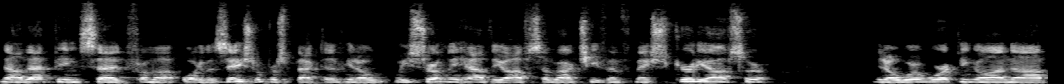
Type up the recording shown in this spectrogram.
now, that being said, from an organizational perspective, you know, we certainly have the Office of our Chief Information Security Officer. You know, we're working on,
